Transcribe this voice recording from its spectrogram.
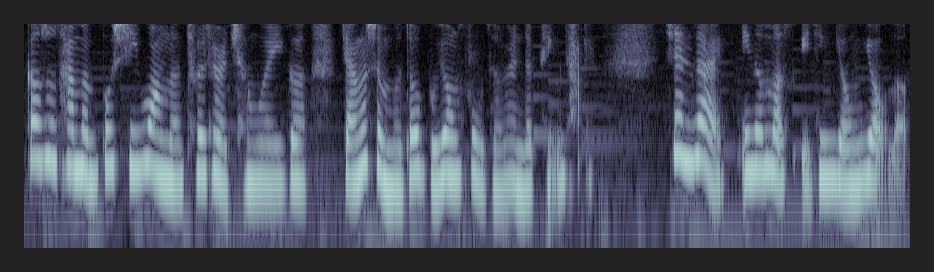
告诉他们不希望呢 Twitter 成为一个讲什么都不用负责任的平台。现在，Elon Musk 已经拥有了。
